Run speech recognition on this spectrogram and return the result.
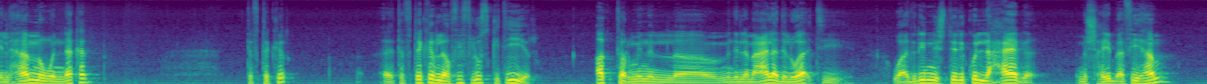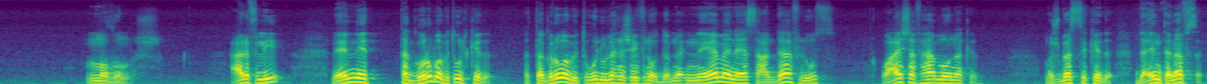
الهم والنكد. تفتكر؟ آه، تفتكر لو في فلوس كتير أكتر من من اللي معانا دلوقتي وقادرين نشتري كل حاجة مش هيبقى فيه هم؟ ما أظنش. عارف ليه؟ لأن التجربة بتقول كده. التجربة بتقول واللي إحنا شايفينه قدامنا إن ياما ناس عندها فلوس وعايشة في هم ونكد. مش بس كده ده أنت نفسك.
